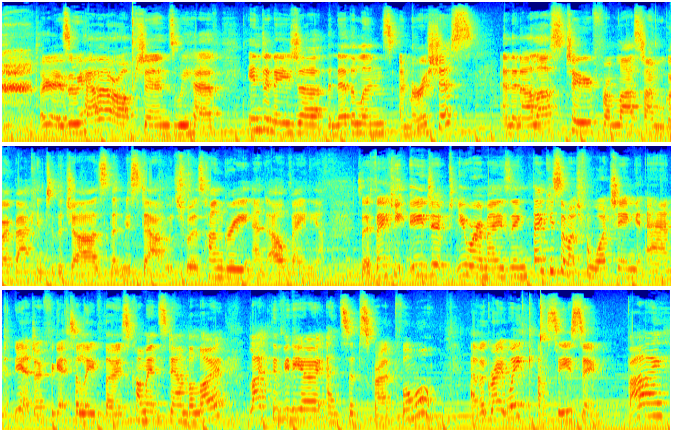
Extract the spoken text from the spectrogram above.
okay, so we have our options. We have Indonesia, the Netherlands, and Mauritius. And then our last two from last time will go back into the jars that missed out, which was Hungary and Albania. So thank you, Egypt. You were amazing. Thank you so much for watching. And yeah, don't forget to leave those comments down below, like the video, and subscribe for more. Have a great week. I'll see you soon. Bye.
